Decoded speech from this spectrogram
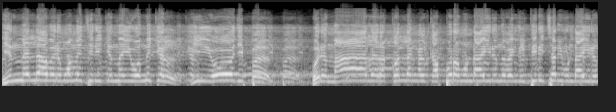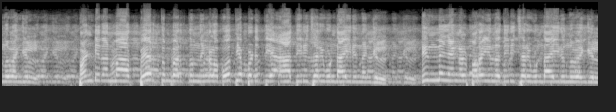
ഇന്നെല്ലാവരും ഒന്നിച്ചിരിക്കുന്ന ഈ ഒന്നിക്കൽ ഈ യോജിപ്പ് ഒരു നാലര കൊല്ലങ്ങൾക്കപ്പുറം ഉണ്ടായിരുന്നുവെങ്കിൽ തിരിച്ചറിവുണ്ടായിരുന്നുവെങ്കിൽ പണ്ഡിതന്മാർ പേർത്തും പേർത്തും നിങ്ങളെ ബോധ്യപ്പെടുത്തിയ ആ തിരിച്ചറിവുണ്ടായിരുന്നെങ്കിൽ ഇന്ന് ഞങ്ങൾ പറയുന്ന തിരിച്ചറിവുണ്ടായിരുന്നുവെങ്കിൽ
